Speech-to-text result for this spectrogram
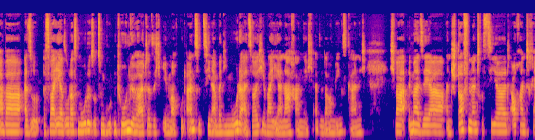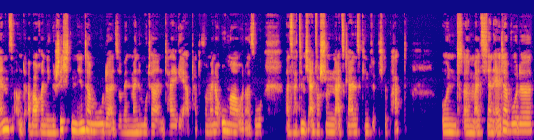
Aber also es war eher so, dass Mode so zum guten Ton gehörte, sich eben auch gut anzuziehen. Aber die Mode als solche war eher nachrangig. Also darum ging es gar nicht. Ich war immer sehr an Stoffen interessiert, auch an Trends und aber auch an den Geschichten hinter Mode. Also wenn meine Mutter einen Teil geerbt hatte von meiner Oma oder so. Also hatte mich einfach schon als kleines Kind wirklich gepackt. Und ähm, als ich dann älter wurde,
